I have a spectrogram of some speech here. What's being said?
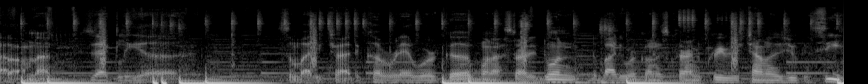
I, am not exactly. Uh, somebody tried to cover that work up when I started doing the body work on this car in the previous channel. As you can see,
